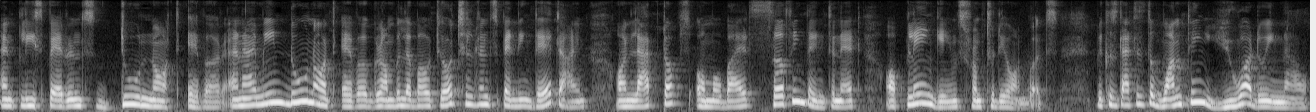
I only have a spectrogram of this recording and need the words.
And please, parents, do not ever, and I mean do not ever, grumble about your children spending their time on laptops or mobiles, surfing the internet, or playing games from today onwards. Because that is the one thing you are doing now.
